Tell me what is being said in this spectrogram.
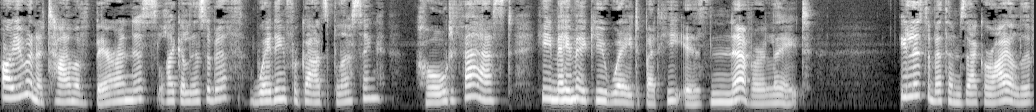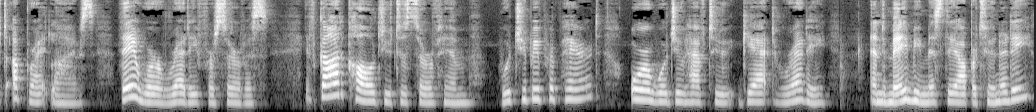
Are you in a time of barrenness like Elizabeth, waiting for God's blessing? Hold fast. He may make you wait, but He is never late. Elizabeth and Zechariah lived upright lives. They were ready for service. If God called you to serve Him, would you be prepared? Or would you have to get ready and maybe miss the opportunity?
